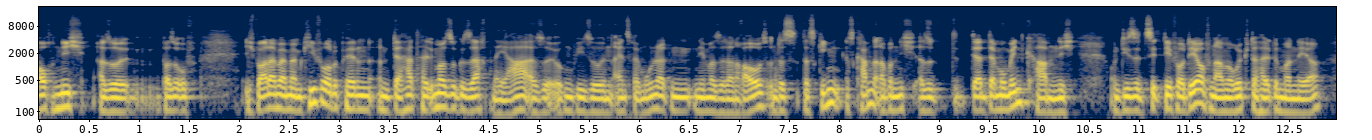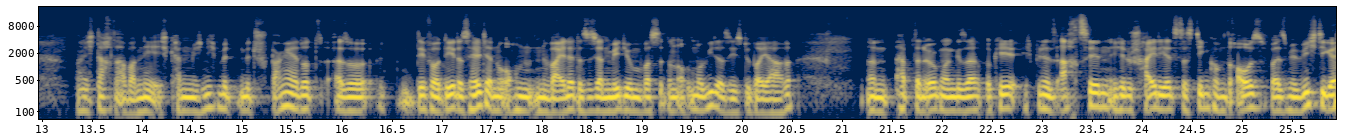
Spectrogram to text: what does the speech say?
auch nicht. Also, pass auf, ich war dann bei meinem Kieferorthopäden und der hat halt immer so gesagt, naja, also irgendwie so in ein, zwei Monaten nehmen wir sie dann raus. Und das, das ging, es kam dann aber nicht, also der, der Moment kam nicht. Und diese DVD-Aufnahme rückte halt immer näher. Und ich dachte aber, nee, ich kann mich nicht mit, mit Spange dort, also DVD, das hält ja nur auch eine Weile, das ist ja ein Medium, was du dann auch immer wieder siehst über Jahre. Und habe dann irgendwann gesagt, okay, ich bin jetzt 18, ich entscheide jetzt, das Ding kommt raus, weil es mir wichtiger,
